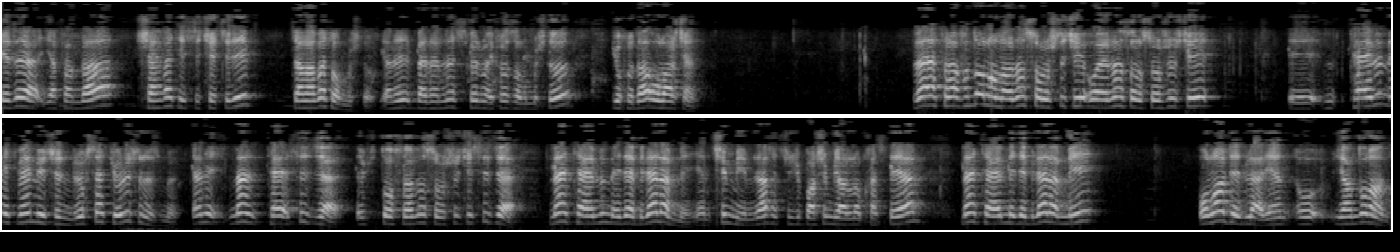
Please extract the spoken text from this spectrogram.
gecə yatanda şəhvət hissi keçirib cənabət olmuşdu. Yəni, bədəndən sperma ifraz olunmuşdu yuxuda olarkən. Və ətrafında olanlardan soruşdu ki, o yerdən sonra soruşur ki, e, təmin etməyim üçün rüxsət görürsünüzmü? Yəni, mən sizcə, dostlarından soruşur ki, sizcə, mən təmin edə bilərəmmi? Yəni, çinmiyim də, çünki başım yarılıb xəstəyəm. Mən təmin edə bilərəmmi? Onlar dedilər, yəni o yanında olan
